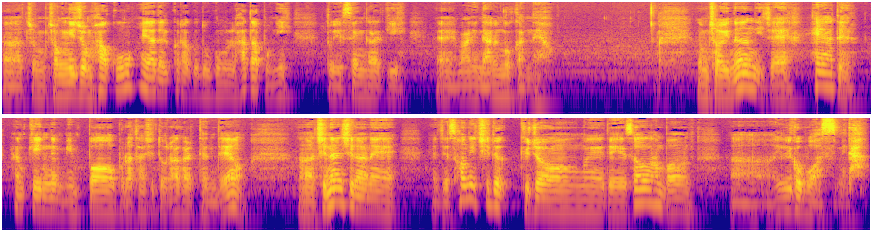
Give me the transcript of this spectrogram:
어, 좀 정리 좀 하고 해야 될 거라고 녹음을 하다 보니 또 이 생각이 예, 많이 나는 것 같네요. 그럼 저희는 이제 해야 될 함께 있는 민법으로 다시 돌아갈 텐데요. 어, 지난 시간에 이제 선의취득 규정에 대해서 한번 어, 읽어보았습니다.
